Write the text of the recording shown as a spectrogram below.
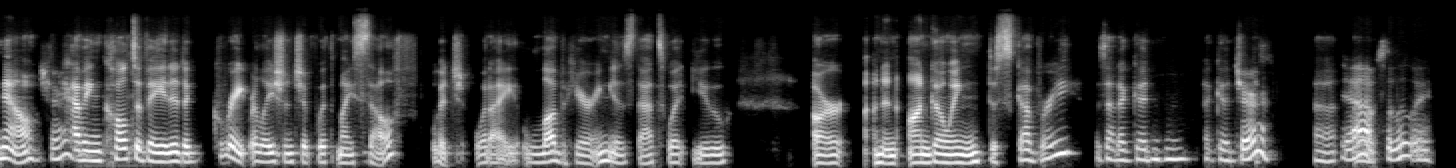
Now, sure. having cultivated a great relationship with myself, which what I love hearing is that's what you are on an ongoing discovery. Is that a good, mm-hmm. a good, sure. Uh, yeah, uh, absolutely.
